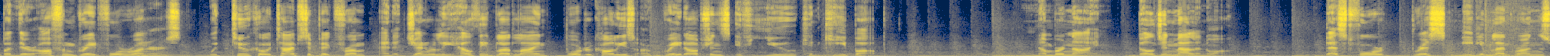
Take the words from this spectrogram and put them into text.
but they're often great for runners. With two coat types to pick from and a generally healthy bloodline, Border Collies are great options if you can keep up. Number 9. Belgian Malinois Best for brisk, medium length runs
